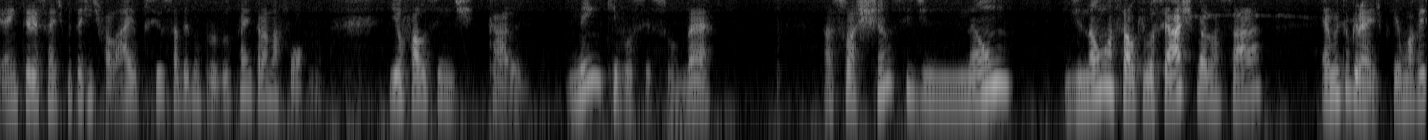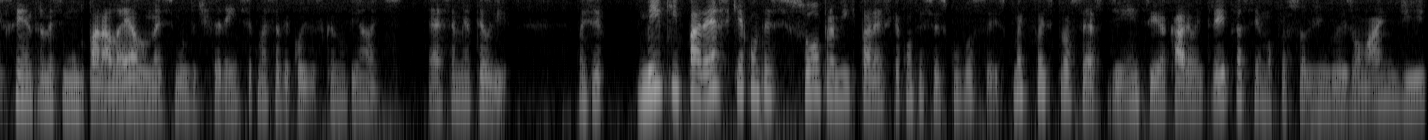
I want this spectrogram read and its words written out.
é interessante, muita gente fala, ah, eu preciso saber de um produto para entrar na fórmula. E eu falo o seguinte, cara, nem que você souber, a sua chance de não de não lançar o que você acha que vai lançar é muito grande, porque uma vez que você entra nesse mundo paralelo, nesse mundo diferente, você começa a ver coisas que eu não via antes. Essa é a minha teoria. Mas meio que parece que aconteceu, soa para mim que parece que aconteceu isso com vocês. Como é que foi esse processo de entre, cara, eu entrei para ser uma professora de inglês online, de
